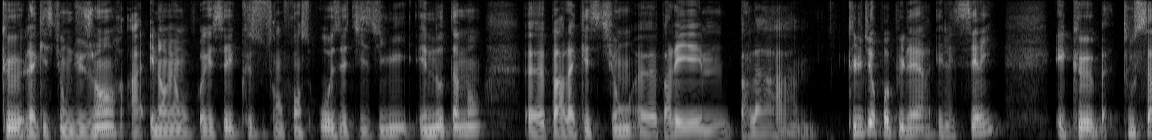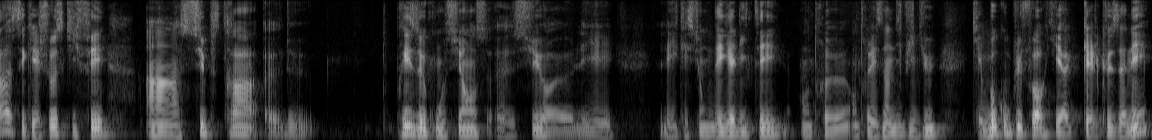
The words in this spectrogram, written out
que la question du genre a énormément progressé, que ce soit en France ou aux États-Unis, et notamment par la question, par, les, par la culture populaire et les séries, et que bah, tout ça, c'est quelque chose qui fait un substrat de prise de conscience euh, sur euh, les, questions d'égalité entre, les individus qui est beaucoup plus fort qu'il y a quelques années.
